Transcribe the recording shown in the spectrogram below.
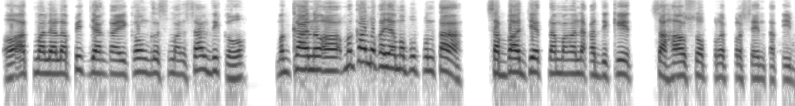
o at malalapit diyan kay Congressman Saldico, magkano ah, magkano kaya mapupunta sa budget ng mga nakadikit sa House of Representative?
